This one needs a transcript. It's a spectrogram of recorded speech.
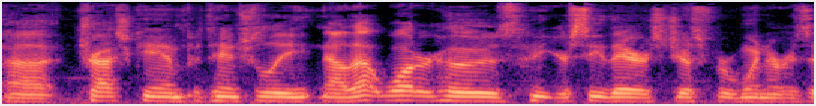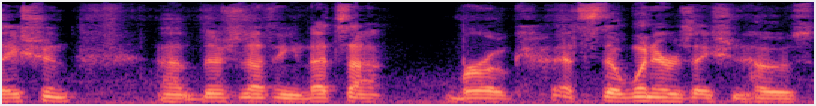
uh, trash can potentially. Now that water hose you see there is just for winterization. Uh, there's nothing, that's not broke. That's the winterization hose.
